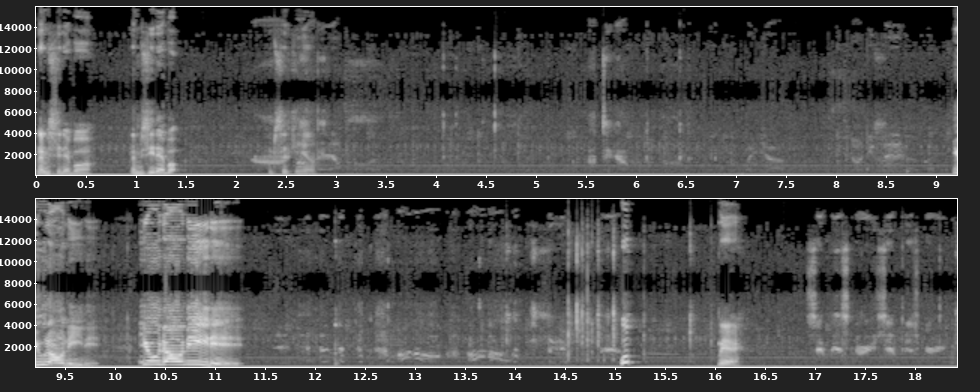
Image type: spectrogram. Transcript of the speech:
Let me see that ball. Let me see that ball. I'm sick of him. You don't need it. You don't need it. Whoop. There. Send me a screen. Send me a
